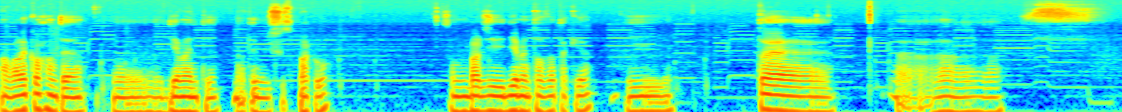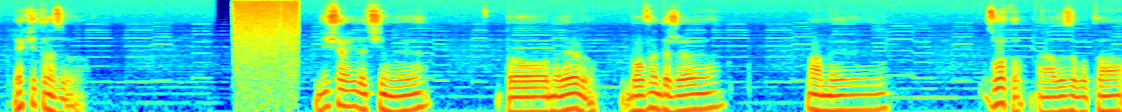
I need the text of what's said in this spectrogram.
O, ale kocham te y, diamenty na tym spaku. Są bardziej diamentowe takie i te e, jak się to nazywa? Dzisiaj lecimy do Netheru, bo w Netherze mamy złoto, a ze złota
